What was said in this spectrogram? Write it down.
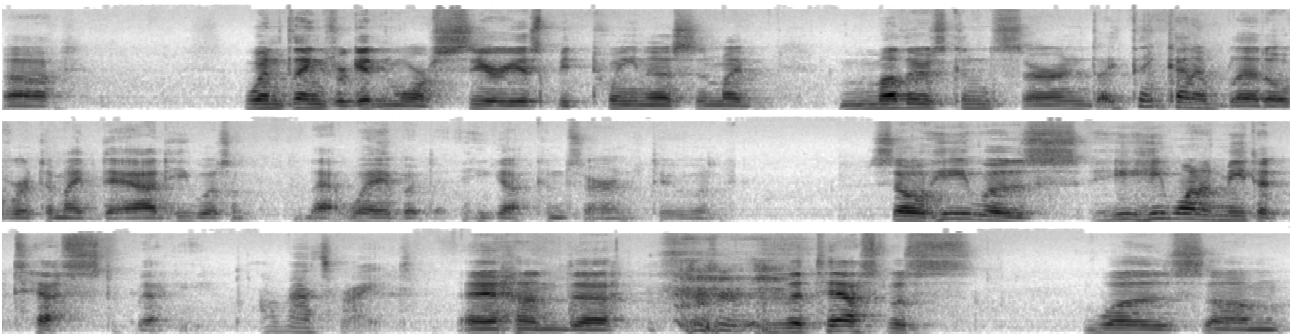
Uh, when things were getting more serious between us and my mother's concerns, I think kind of bled over to my dad. He wasn't that way, but he got concerned too. And so he was, he, he wanted me to test Becky. Oh, that's right. And uh, the test was, was, um,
